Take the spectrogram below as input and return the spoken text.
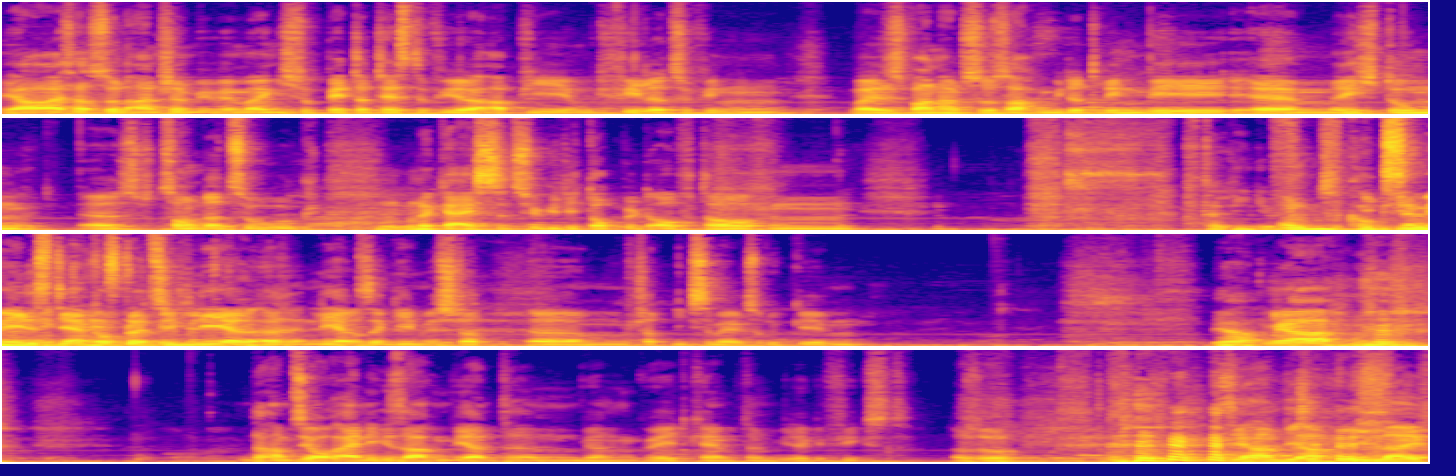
ja, es hat so einen Anschein, wie wenn man eigentlich so Beta-Tester für ihre API, um die Fehler zu finden, weil es waren halt so Sachen wieder drin wie ähm, Richtung äh, Sonderzug oder Geisterzüge, die doppelt auftauchen Auf der Linie und 5 kommt XMLs, die wieder ein einfach plötzlich leer, äh, ein leeres Ergebnis statt, ähm, statt XML zurückgeben. Ja, Ja, da haben sie auch einige Sachen während, dem- während dem Great Camp dann wieder gefixt. Also, sie haben die API live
